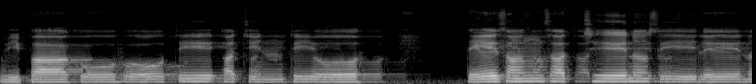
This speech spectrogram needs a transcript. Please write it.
විපාකෝහෝති අචින්තියෝ තේ සංසච්චේන සීලේන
